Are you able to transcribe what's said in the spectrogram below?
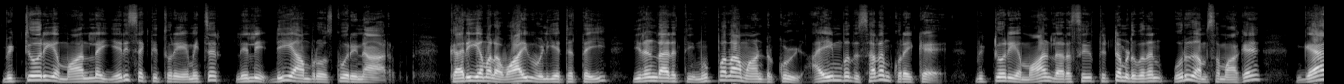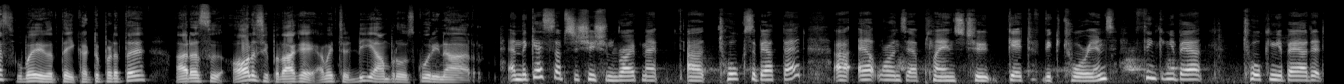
விக்டோரிய மாநில எரிசக்தித்துறை அமைச்சர் லில்லி டி ஆம்ப்ரோஸ் கூறினார். கரியமல வாயு வெளியேற்றத்தை இரண்டாயிரத்தி முப்பதாம் ஆண்டுக்குள் ஐம்பது சதம் குறைக்க விக்டோரிய மாநில அரசு திட்டமிடுவதன் ஒரு அம்சமாக கேஸ் உபயோகத்தை கட்டுப்படுத்த அரசு ஆலோசிப்பதாக அமைச்சர் டி ஆம்ப்ரோஸ் கூறினார் And the gas substitution roadmap uh, talks about that, uh, outlines our plans to get Victorians thinking about, talking about it,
